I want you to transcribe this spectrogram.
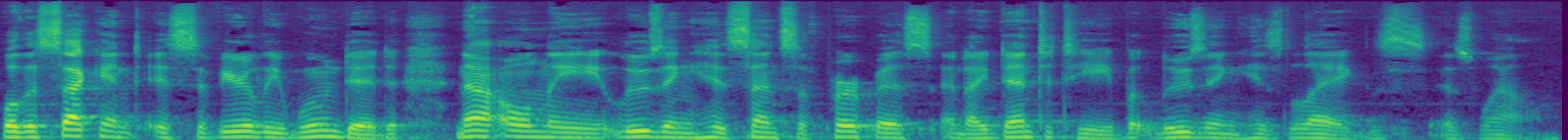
while the second is severely wounded, not only losing his sense of purpose and identity, but losing his legs as well.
